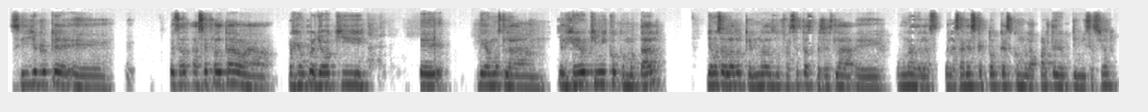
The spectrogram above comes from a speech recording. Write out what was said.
Sí, yo creo que eh, pues hace falta, por ejemplo, yo aquí, eh, digamos, la, el ingeniero químico como tal, ya hemos hablado que en una de sus facetas, pues es la, eh, una de las, de las, áreas que toca es como la parte de optimización.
